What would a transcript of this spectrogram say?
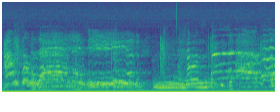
I'm so glad he's here. I'm so, I'm so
